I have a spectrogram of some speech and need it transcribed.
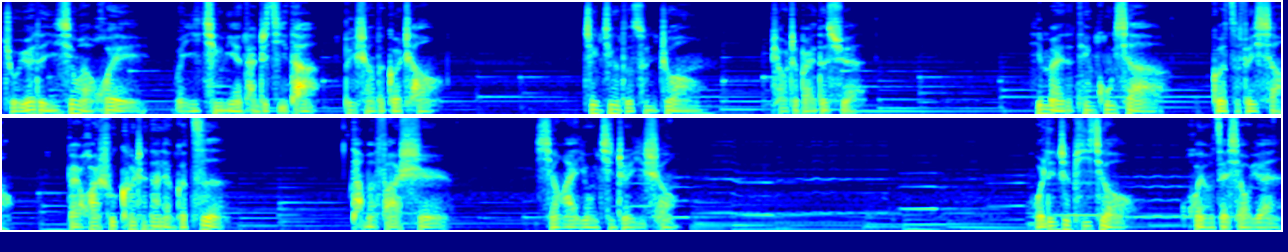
九月的迎新晚会，文艺青年弹着吉他，悲伤的歌唱。静静的村庄，飘着白的雪。阴霾的天空下，鸽子飞翔，白桦树刻着那两个字。他们发誓，相爱用尽这一生。我拎着啤酒，晃悠在校园。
